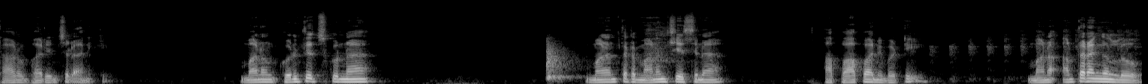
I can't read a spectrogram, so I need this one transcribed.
తాను భరించడానికి. మనం కొని తెచ్చుకున్న మనంతట మనం చేసిన ఆ పాపాన్ని బట్టి మన అంతరంగంలో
